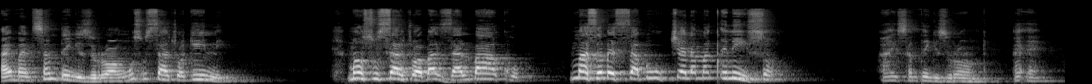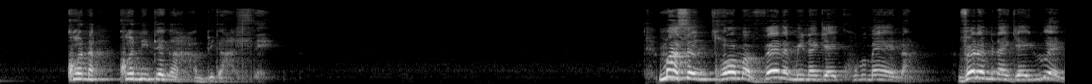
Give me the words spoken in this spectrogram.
I man something is wrong. Ususatshwa kini? Mawususatshwa abazali bakho uma sebesaba ukutshela amaqiniso. Hayi something is wrong. Eh eh khona khona into engahambi kahle. Mase ngichoma vele mina ngiyayikhulumela vele mina ngiyayilwela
